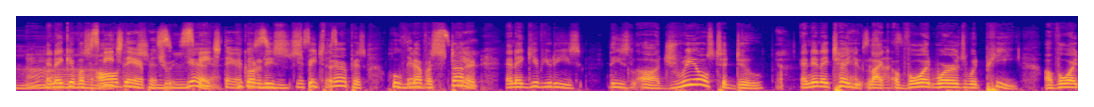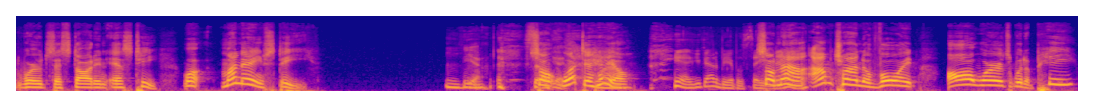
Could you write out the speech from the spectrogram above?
And they give us all Speech these therapists. dr- Mhm. yeah. Speech You go to therapists. these Mhm. Yes, speech yes. therapists who've never Therapists, stuttered, and they give you these these uh, drills to do, and then they tell you like avoid words with P, avoid words that start in ST. Well, my name's Steve. Yeah. So, yeah. what the hell? yeah, you got to be able to say. So your now. I'm trying to avoid all words with a P,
